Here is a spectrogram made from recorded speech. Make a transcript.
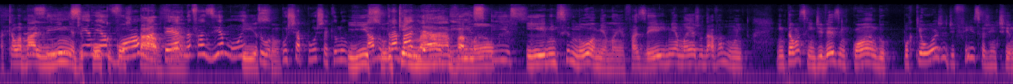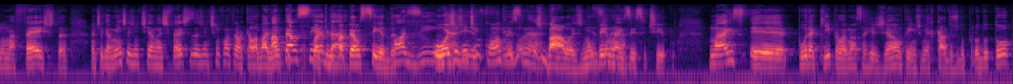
Aquela ah, balinha sim, de sim, coco minha avó cortava. materna fazia muito. Puxa-puxa, aquilo Isso, dava um e queimava isso, a mão. Isso. E ele ensinou a minha mãe a fazer e minha mãe ajudava muito. Então, assim, de vez em quando, porque hoje é difícil a gente ir numa festa. Antigamente a gente ia nas festas a gente encontrava aquela balinha papel com, seda, com aquele papel seda. Rosinha, hoje a gente isso, encontra as outras é. balas, não Isso vê é. mais esse tipo. Mas é, por aqui, pela nossa região, tem os mercados do produtor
